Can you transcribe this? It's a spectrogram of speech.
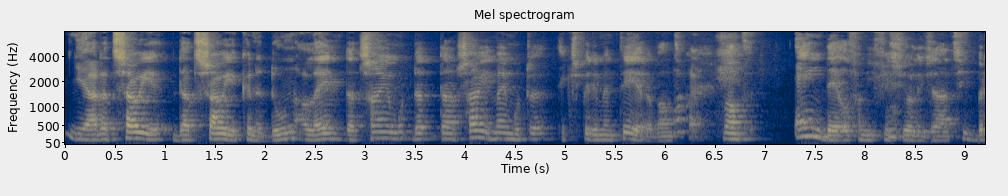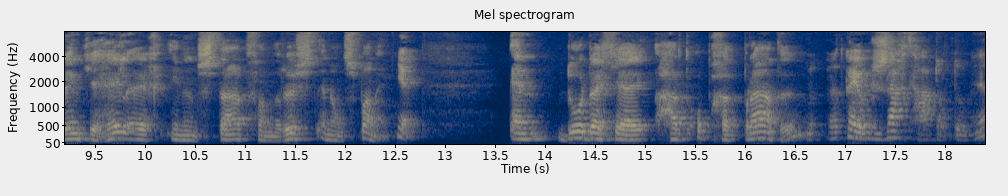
Ja, dat zou je, dat zou je kunnen doen. Alleen dat zou je, moet- dat, daar zou je mee moeten experimenteren. Want, want één deel van die visualisatie brengt je heel erg in een staat van rust en ontspanning. Ja, En doordat jij hardop gaat praten, dat kan je ook zacht hardop doen, hè?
